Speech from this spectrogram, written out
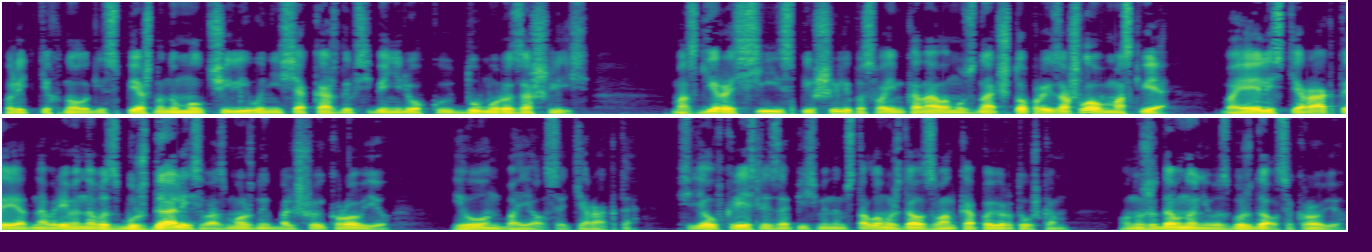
Политтехнологи спешно, но молчаливо, неся каждый в себе нелегкую думу, разошлись. Мозги России спешили по своим каналам узнать, что произошло в Москве. Боялись теракта и одновременно возбуждались возможной большой кровью. И он боялся теракта. Сидел в кресле за письменным столом и ждал звонка по вертушкам. Он уже давно не возбуждался кровью.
